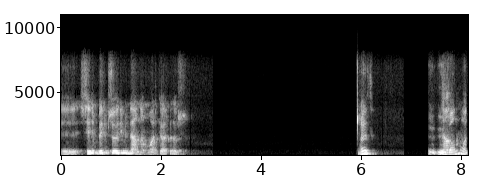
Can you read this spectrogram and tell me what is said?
e, senin benim söylediğimin ne anlamı var ki arkadaş? Evet. Ünvanlar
